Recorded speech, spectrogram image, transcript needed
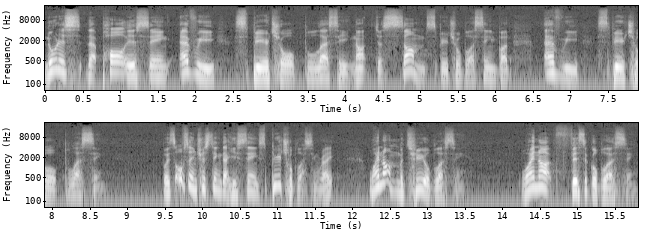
Notice that Paul is saying every spiritual blessing, not just some spiritual blessing, but every spiritual blessing. But it's also interesting that he's saying spiritual blessing, right? Why not material blessing? Why not physical blessing?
